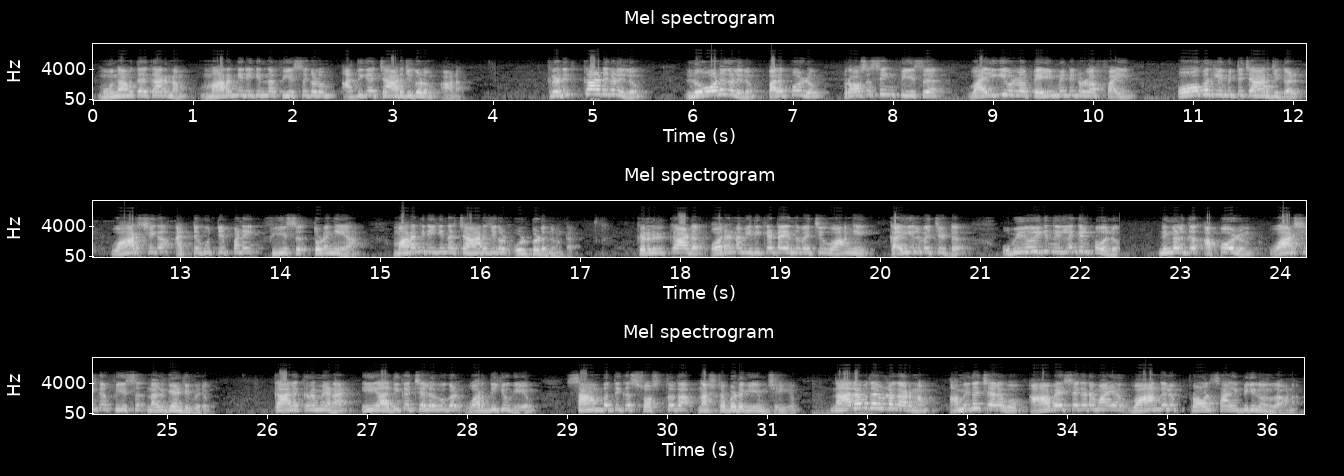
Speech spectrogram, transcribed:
മൂന്നാമത്തെ കാരണം മറഞ്ഞിരിക്കുന്ന ഫീസുകളും അധിക ചാർജുകളും ആണ്. ക്രെഡിറ്റ് കാർഡുകളിലും ലോണുകളിലും പലപ്പോഴും പ്രോസസ്സിംഗ് ഫീസ് വൈകിയുള്ള പേയ്മെന്റിനുള്ള ഫൈൻ ഓവർ ലിമിറ്റ് ചാർജുകൾ വാർഷിക അറ്റകുറ്റിപ്പണി ഫീസ് തുടങ്ങിയ മറഞ്ഞിരിക്കുന്ന ചാർജുകൾ ഉൾപ്പെടുന്നുണ്ട്. ക്രെഡിറ്റ് കാർഡ് ഒരെണ്ണം ഇരിക്കട്ടെ എന്ന് വെച്ച് വാങ്ങി കയ്യിൽ വെച്ചിട്ട് ഉപയോഗിക്കുന്നില്ലെങ്കിൽ പോലും നിങ്ങൾക്ക് അപ്പോഴും വാർഷിക ഫീസ് നൽകേണ്ടി വരും. കാലക്രമേണ ഈ അധിക ചെലവുകൾ വർദ്ധിക്കുകയും സാമ്പത്തിക സ്വസ്ഥത നഷ്ടപ്പെടുകയും ചെയ്യും. നാലാമതായുള്ള കാരണം അമിത ചെലവും ആവേശകരമായ വാങ്ങലും പ്രോത്സാഹിപ്പിക്കുന്നതാണ്.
